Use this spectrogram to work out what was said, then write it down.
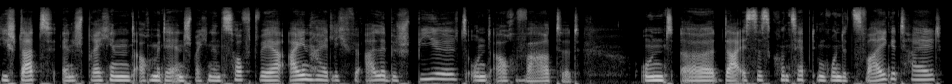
die Stadt entsprechend auch mit der entsprechenden Software einheitlich für alle bespielt und auch wartet. Und äh, da ist das Konzept im Grunde zweigeteilt.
